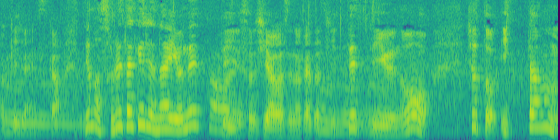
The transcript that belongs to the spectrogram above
わけじゃないですか、うん。でもそれだけじゃないよねっていう、はい。その幸せの形ってうんっていうのをちょっと一旦、うん。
